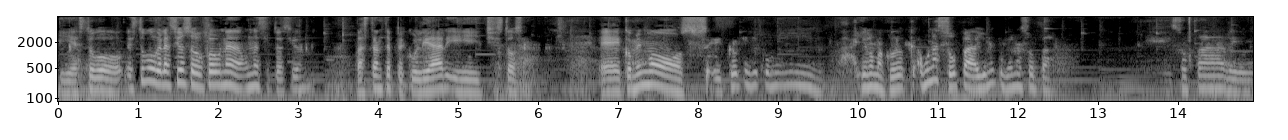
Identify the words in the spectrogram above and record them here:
y estuvo, estuvo gracioso, fue una, una situación bastante peculiar y chistosa. Eh, comimos, eh, creo que yo comí, yo no me acuerdo, una sopa, yo me comí una sopa. Sopa de,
